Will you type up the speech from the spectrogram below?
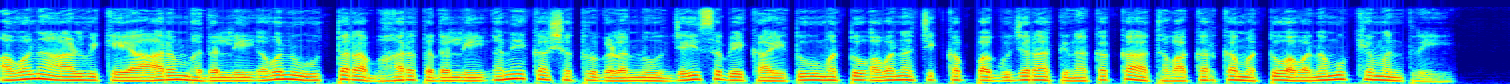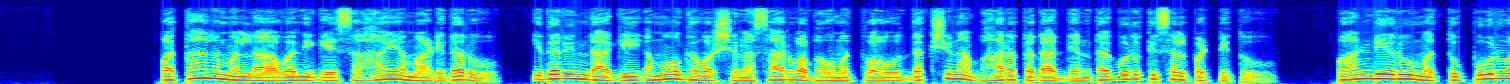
ಅವನ ಆಳ್ವಿಕೆಯ ಆರಂಭದಲ್ಲಿ ಅವನು ಉತ್ತರ ಭಾರತದಲ್ಲಿ ಅನೇಕ ಶತ್ರುಗಳನ್ನು ಜಯಿಸಬೇಕಾಯಿತು ಮತ್ತು ಅವನ ಚಿಕ್ಕಪ್ಪ ಗುಜರಾತಿನ ಕಕ್ಕ ಅಥವಾ ಕರ್ಕ ಮತ್ತು ಅವನ ಮುಖ್ಯಮಂತ್ರಿ. ಪತಾಲಮಲ್ಲ ಅವನಿಗೆ ಸಹಾಯ ಮಾಡಿದರು, ಇದರಿಂದಾಗಿ ಅಮೋಘವರ್ಷನ ಸಾರ್ವಭೌಮತ್ವವು ದಕ್ಷಿಣ ಭಾರತದಾದ್ಯಂತ ಗುರುತಿಸಲ್ಪಟ್ಟಿತು. ಪಾಂಡ್ಯರು ಮತ್ತು ಪೂರ್ವ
